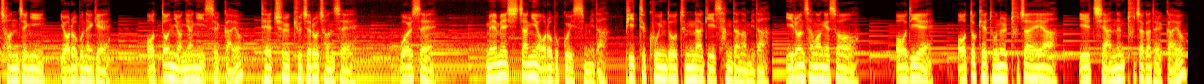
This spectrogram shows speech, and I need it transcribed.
전쟁이 여러분에게 어떤 영향이 있을까요? 대출 규제로 전세, 월세, 매매 시장이 얼어붙고 있습니다. 비트코인도 등락이 상당합니다. 이런 상황에서 어디에 어떻게 돈을 투자해야 잃지 않는 투자가 될까요?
